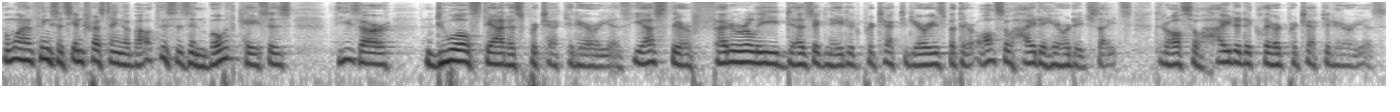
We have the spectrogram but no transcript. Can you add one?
And one of the things that's interesting about this is in both cases, these are dual status protected areas. Yes, they're federally designated protected areas, but they're also Haida heritage sites. They're also Haida declared protected areas.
